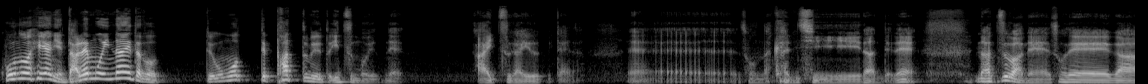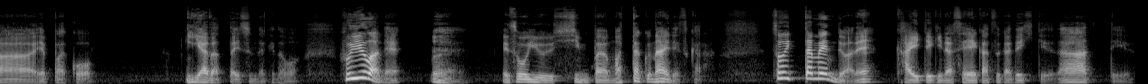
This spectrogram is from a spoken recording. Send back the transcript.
この部屋には誰もいないだろうって思ってパッと見るといつもね、あいつがいるみたいな。えーそそんな感じなんでね。夏はね、それが、やっぱこう、嫌だったりするんだけど、冬はね、うん、そういう心配は全くないですから。そういった面ではね、快適な生活ができてるなっていう。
